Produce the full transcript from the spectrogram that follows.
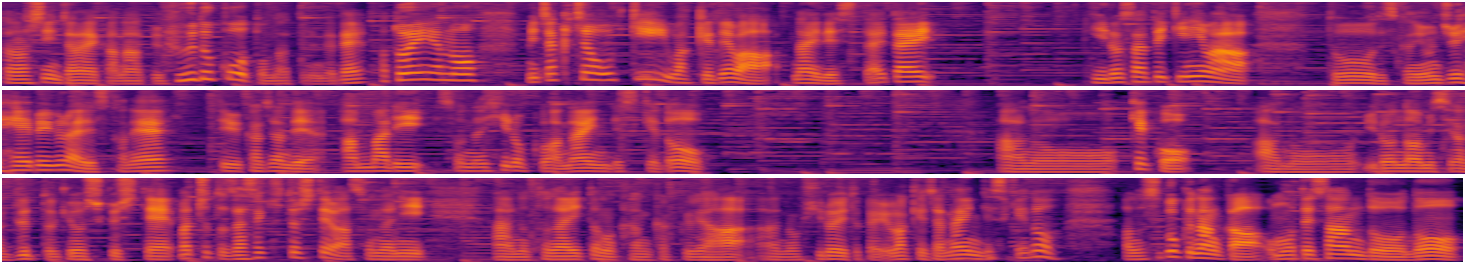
楽しいんじゃないかなというフードコートになってるんでね、まあとはいえあのめちゃくちゃ大きいわけではないです。だいたい広さ的にはどうですかね40平米ぐらいですかねっていう感じなんであんまりそんなに広くはないんですけどあの結構あのいろんなお店がぐっと凝縮して、まあ、ちょっと座席としてはそんなにあの隣との間隔があの広いとかいうわけじゃないんですけどあのすごくなんか表参道の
